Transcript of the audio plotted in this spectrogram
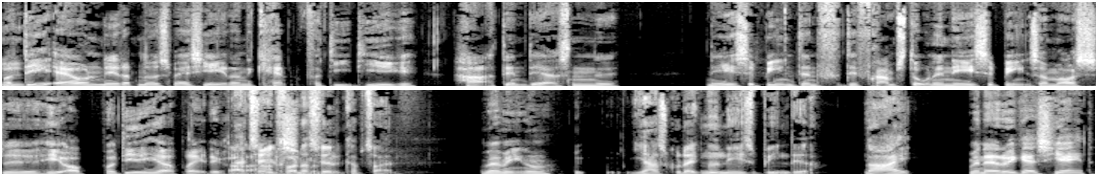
Og Mm. det er jo netop noget, som asiaterne kan, fordi de ikke har den der sådan øh, næseben, den, det fremstående næseben, som også øh, heroppe på de her breddegrader. Jeg taler for dig selv, kaptajn. Hvad mener du? Jeg har sgu da ikke noget næseben der. Nej, men er du ikke asiat?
